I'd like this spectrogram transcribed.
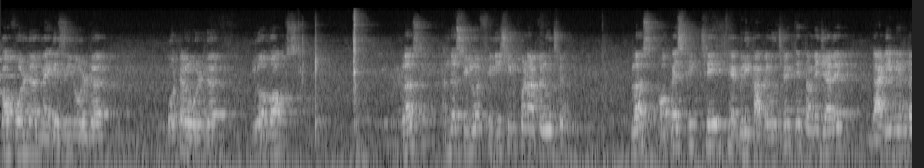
Cup holder magazine holder bottle holder glove box plus અંદર સિલ્વર ફિનિશિંગ પણ આપેલું છે. પ્લસ ઓપેસ્ટિક છે ફેબ્રિક આપેલું છે કે તમે જ્યારે ગાડીની અંદર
